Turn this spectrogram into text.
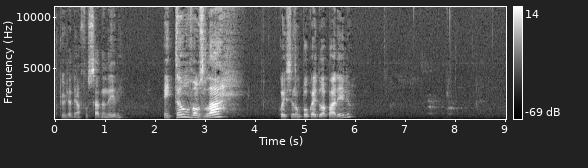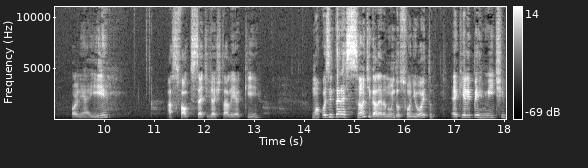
Porque eu já dei uma fuçada nele. Então, vamos lá. Conhecendo um pouco aí do aparelho. Olhem aí. Asphalt 7 já instalei aqui. Uma coisa interessante, galera, no Windows Phone 8 é que ele permite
